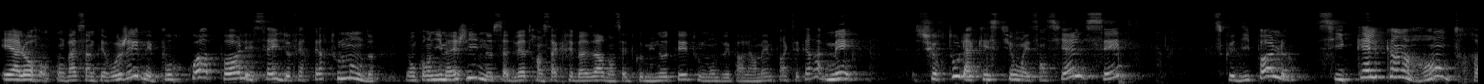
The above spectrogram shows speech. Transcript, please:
et alors on, va s'interroger, mais pourquoi Paul essaye de faire taire tout le monde? Donc, on imagine, ça devait être un sacré bazar dans cette communauté, tout le monde devait parler en même temps, etc. Mais surtout, la question essentielle, c'est ce que dit Paul. Si quelqu'un rentre,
